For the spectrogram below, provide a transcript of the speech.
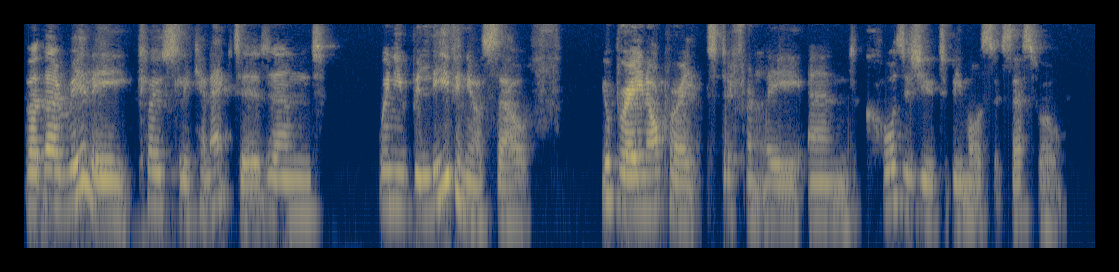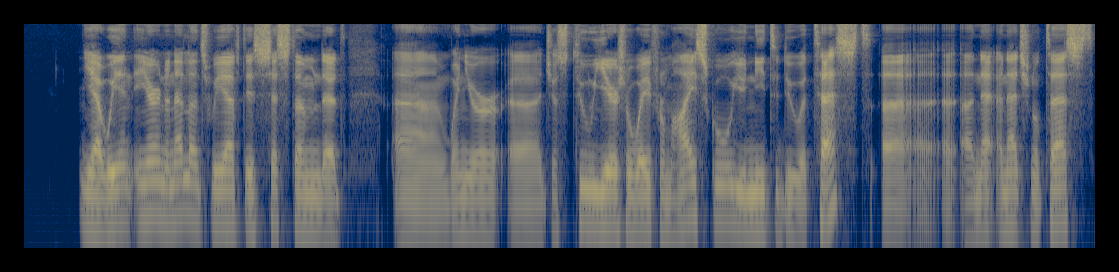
but they're really closely connected. And when you believe in yourself, your brain operates differently and causes you to be more successful. Yeah, we in here in the Netherlands we have this system that uh, when you're uh, just two years away from high school, you need to do a test, uh, a, a, a, national test,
